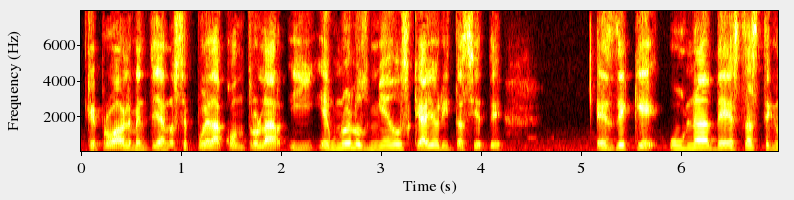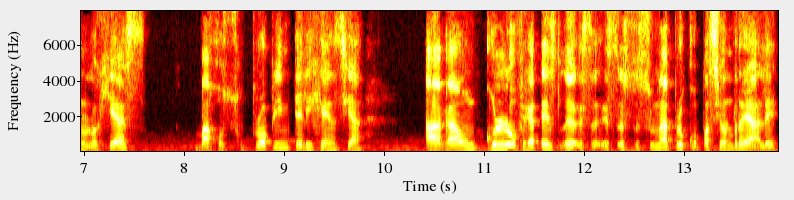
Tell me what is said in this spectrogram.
que probablemente ya no se pueda controlar. Y uno de los miedos que hay ahorita, siete, es de que una de estas tecnologías, bajo su propia inteligencia, haga un clon, fíjate, esto es, una preocupación real, ¿eh?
